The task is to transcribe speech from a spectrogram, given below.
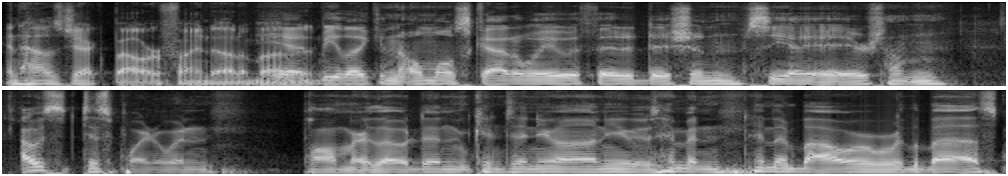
and how's Jack Bauer find out about Yeah, it? it'd be like an almost got away with it edition CIA or something. I was disappointed when Palmer though didn't continue on. He was him and him and Bauer were the best.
